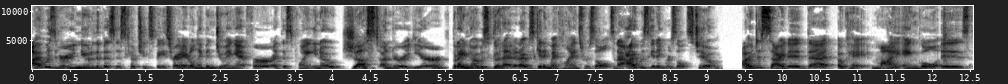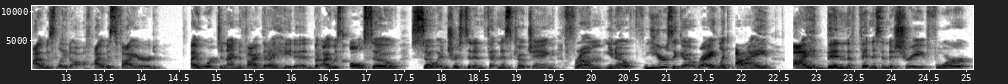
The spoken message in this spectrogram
I was very new to the business coaching space, right? I'd only been doing it for, at this point, you know, just under a year, but I knew I was good at it. I was getting my clients results and I, was getting results too. I decided that, okay, my angle is I was laid off, I was fired. I worked a nine to five that I hated, but I was also so interested in fitness coaching from, you know, years ago, right? Like I I had been in the fitness industry for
